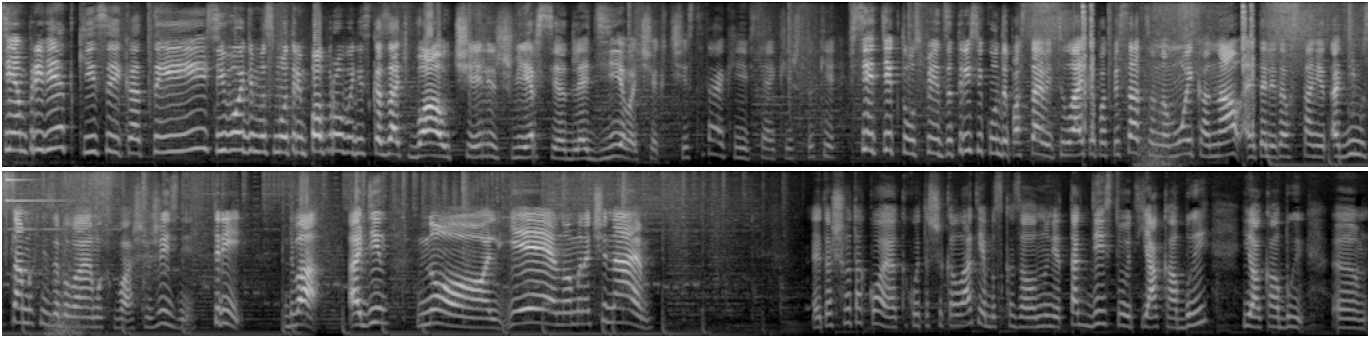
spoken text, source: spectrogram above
Всем привет, кисы и коты! Сегодня мы смотрим «Попробуй не сказать вау» челлендж версия для девочек. Чисто такие всякие штуки. Все те, кто успеет за 3 секунды поставить лайк и подписаться на мой канал, это лето станет одним из самых незабываемых в вашей жизни. 3, 2, 1, 0. Е, ну а мы начинаем. Это что такое? Какой-то шоколад, я бы сказала. Ну нет, так действует якобы, якобы э,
